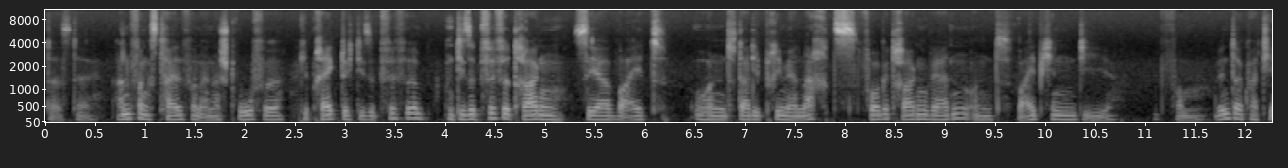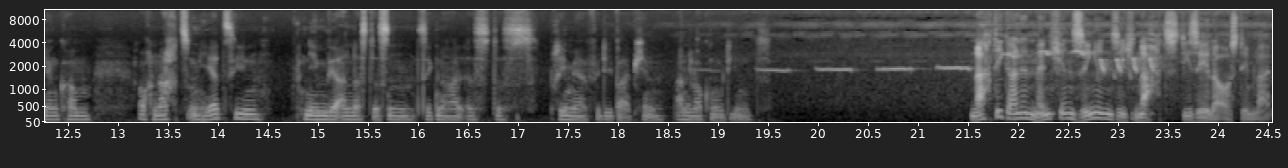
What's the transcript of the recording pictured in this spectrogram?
Da ist der Anfangsteil von einer Strophe geprägt durch diese Pfiffe. Und diese Pfiffe tragen sehr weit. Und da die primär nachts vorgetragen werden und Weibchen, die vom Winterquartieren kommen, auch nachts umherziehen, nehmen wir an, dass das ein Signal ist, das primär für die Weibchenanlockung dient. Nachtigallenmännchen singen sich nachts die Seele aus dem Leib.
